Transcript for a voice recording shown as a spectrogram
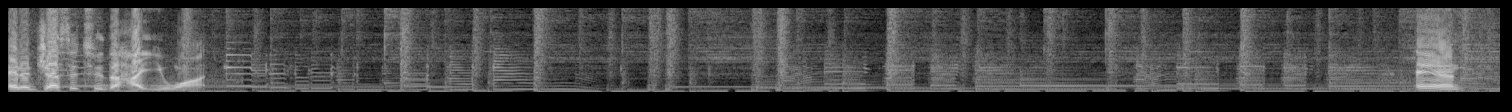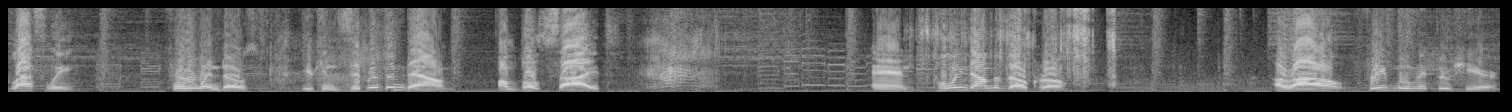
and adjust it to the height you want. And lastly, for the windows, you can zipper them down on both sides and pulling down the Velcro, allow free movement through here.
